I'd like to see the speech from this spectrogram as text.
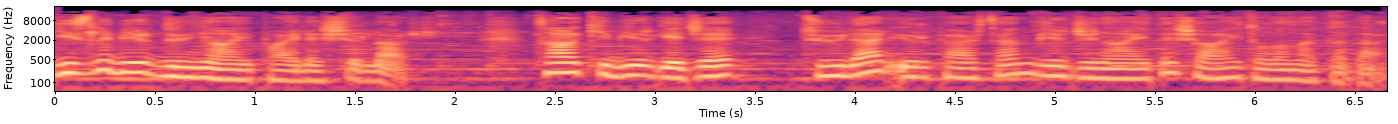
gizli bir dünyayı paylaşırlar. Ta ki bir gece tüyler ürperten bir cinayete şahit olana kadar.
